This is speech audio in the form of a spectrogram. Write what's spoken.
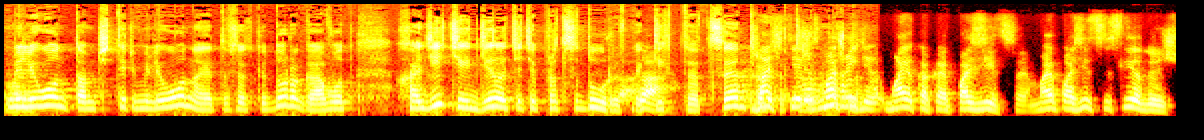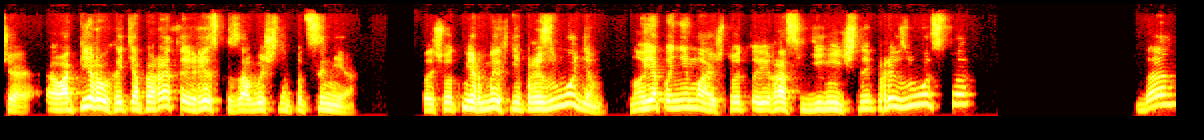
миллион, там 4 миллиона, это все-таки дорого, а вот ходите делать эти процедуры в каких-то центрах. Значит, смотрите, можно? моя какая позиция. Моя позиция следующая. Во-первых, эти аппараты резко завышены по цене. То есть вот мир мы их не производим, но я понимаю, что это раз единичное производство, да,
